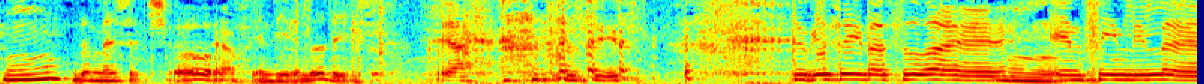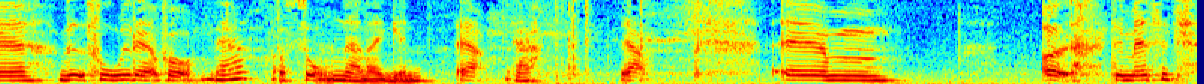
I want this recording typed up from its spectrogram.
Mm, the Message. Åh, oh, ja. en lille meddelelse. Ja, præcis. Du kan se, der sidder øh, mm. en fin lille øh, hvid fugl der på. Ja, og solen er der igen. Ja. Ja. ja. Øhm, og det message,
